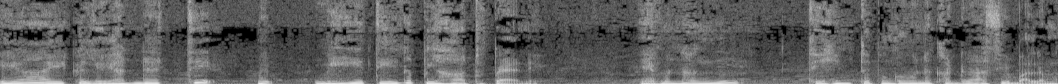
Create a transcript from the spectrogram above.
එයා ඒක ලියන්න ඇත්තේ මේ- මේ තියෙන පිහාටු පෑනේ. එහෙමනම් තීන්ත පොඟවන කඩදාසිය බලමු.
